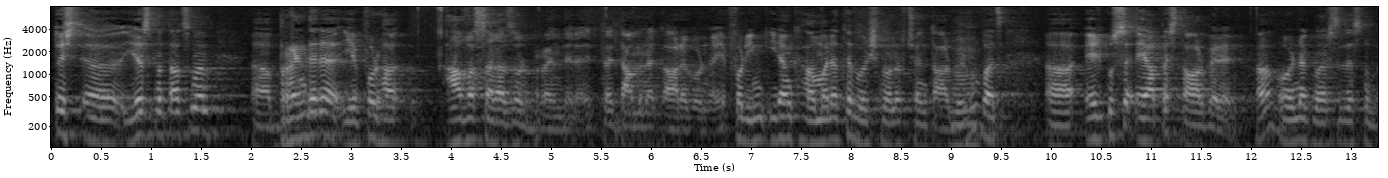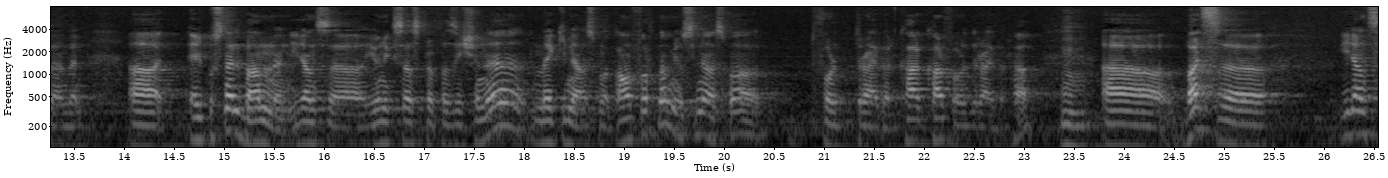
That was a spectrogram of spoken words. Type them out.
То есть ես մտածում եմ բրենդերը, երբ որ հա- հավասարազոր բրենդերը, այդ ամենակարևորն է։ Երբ որ իրանք համարյա թե ոչ իմանով չեն տարբերվում, բայց երկուսը էապես տարբեր են, հա? Օրինակ Mercedes-ն ու BMW-ն երկուսն էլ բանն են, իրանց unique sales proposition-ը մեկին ասում է comfort-ն է, մյուսին ասում է for driver, car car for driver, հա։ Բայց իրանց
